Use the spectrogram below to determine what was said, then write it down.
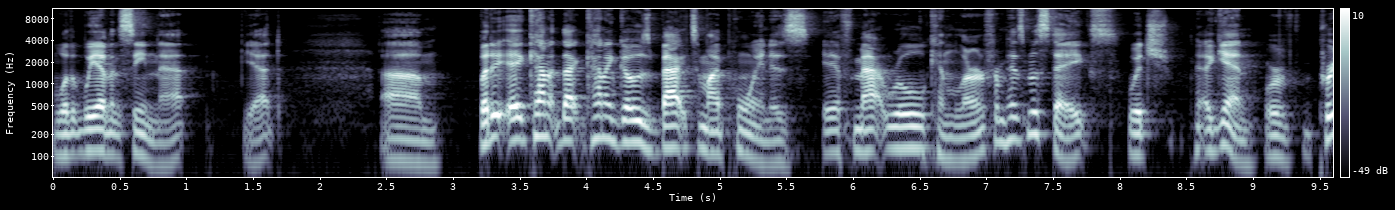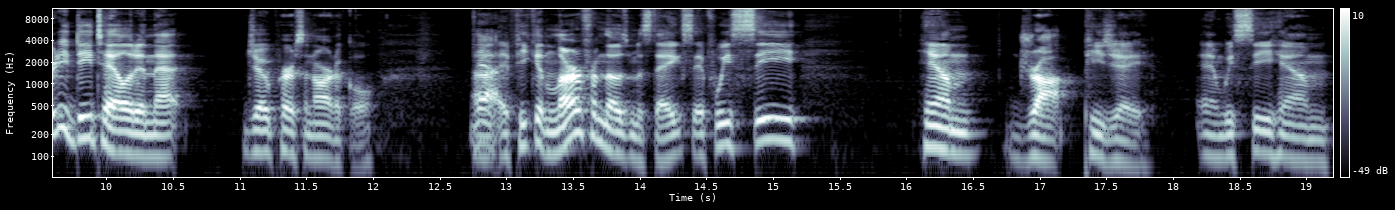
Well, we haven't seen that yet. Um, but it, it kind of that kind of goes back to my point is if Matt Rhule can learn from his mistakes, which again were pretty detailed in that Joe Person article. Yeah. Uh, if he can learn from those mistakes, if we see him drop PJ and we see him,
